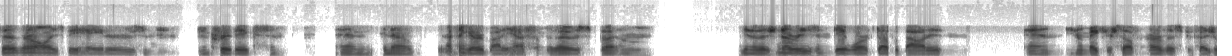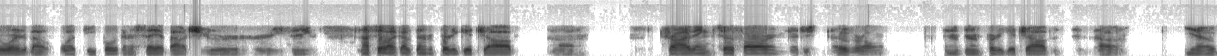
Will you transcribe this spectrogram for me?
there there'll always be haters and, and critics, and and you know, I think everybody has some of those, but um, you know, there's no reason to get worked up about it. And, and you know, make yourself nervous because you're worried about what people are going to say about you or, or anything. And I feel like I've done a pretty good job uh, driving so far, and you know, just overall, think I've done a pretty good job. Uh, you know,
